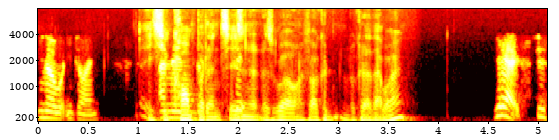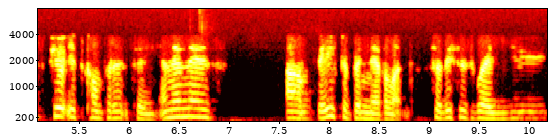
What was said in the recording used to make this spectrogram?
you know what you're doing. It's and your competence, isn't it, as well? If I could look at it that way. Yeah, it's just pure. It's competency, and then there's um, B for benevolence. So this is where you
